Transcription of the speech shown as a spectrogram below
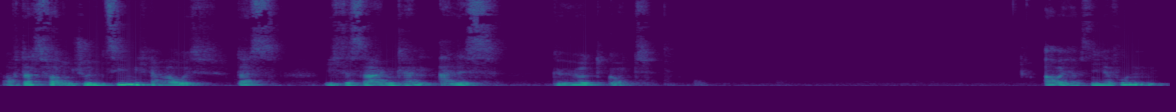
Auch das fordert schon ziemlich heraus, dass ich das sagen kann, alles gehört Gott. Aber ich habe es nicht erfunden.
